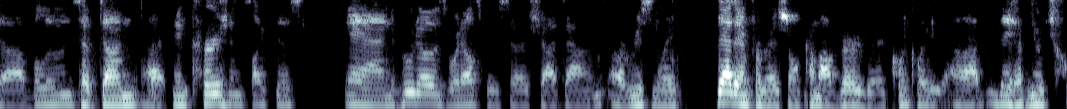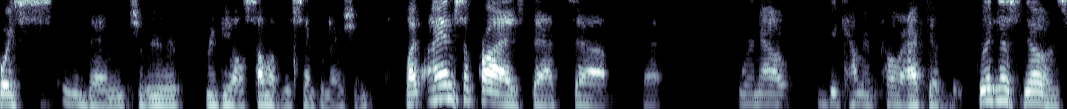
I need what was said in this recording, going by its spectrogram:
uh, balloons have done uh, incursions like this. And who knows what else was uh, shot down uh, recently. That information will come out very, very quickly. Uh, they have no choice than to reveal some of this information. But I am surprised that uh, that we're now becoming proactive. Goodness knows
